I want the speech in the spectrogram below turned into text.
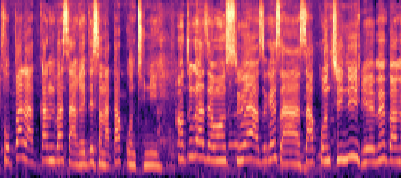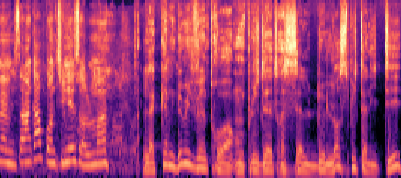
Faut pas la canne va s'arrêter, ça n'a qu'à continuer. En tout cas, c'est mon souhait parce que ça, ça continue. Je veux même pas même, ça n'a qu'à continuer seulement. La Cannes 2023, en plus d'être celle de l'hospitalité,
